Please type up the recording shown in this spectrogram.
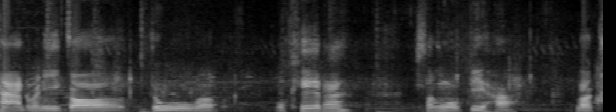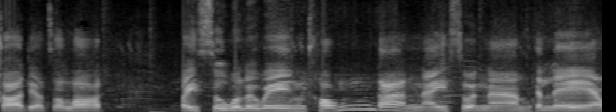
หาดวันนี้ก็ดูแบบโอเคนะ สงบดีค่ะ แล้วก็เดี๋ยวจะลอดไปสู่บริเวณของด้านในส่วนน้ำกันแล้ว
